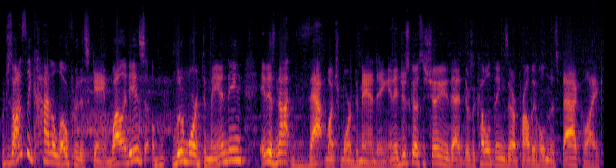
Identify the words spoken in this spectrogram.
which is honestly kind of low for this game. While it is a little more demanding, it is not that much more demanding. And it just goes to show you that there's a couple things that are probably holding this back, like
